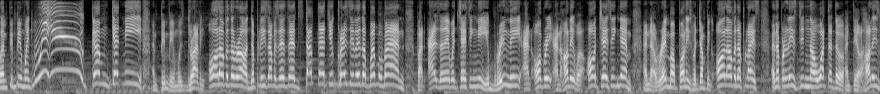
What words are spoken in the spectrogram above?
And Pim Pim went, Wee! Come get me! And Pim Pim was driving all over the road. The police officer said, Stop that, you crazy little purple man! But as they were chasing me, Brinley and Aubrey and Holly were all chasing them. And the rainbow ponies were jumping all over the place. And the police didn't know what to do until Holly's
